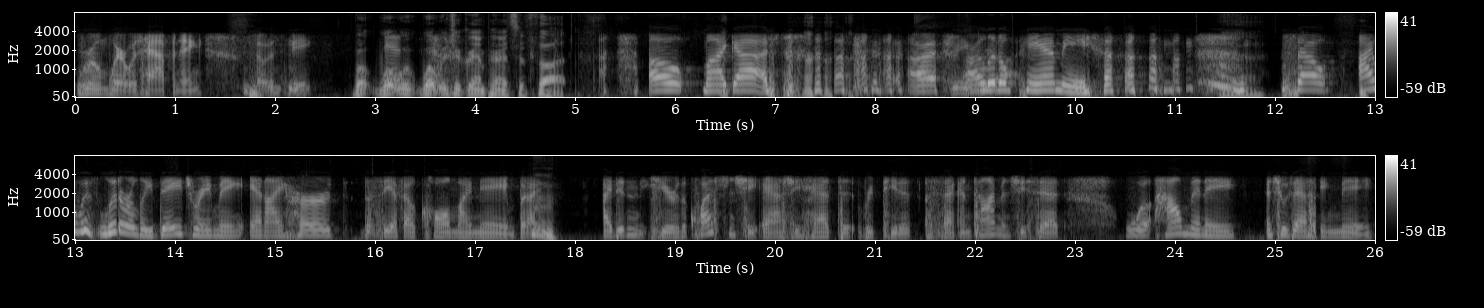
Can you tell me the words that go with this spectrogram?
room where it was happening, so to speak. What what And- would- what would your grandparents have thought? Oh my gosh, our, our little Pammy. So I was literally daydreaming, and I heard the CFO call my name, but I I didn't hear the question she asked. She had to repeat it a second time, and she said, "Well, how many?" And she was asking me,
